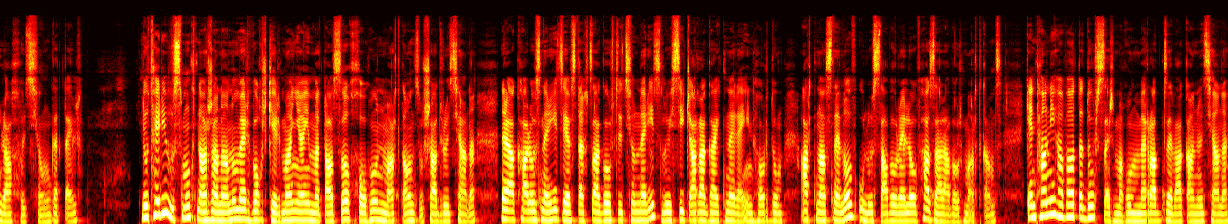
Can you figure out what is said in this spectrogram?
ուրախություն գտել։ Լութերի ուսմունքն արժանանում էր ողջ Գերմանիայի մտածող խոհուն մարդկանց ուշադրությանը։ Նրա քարոզներից եւ ստեղծագործություններից լույսի ճառագայթներ էին հորդում, արտնասնելով ու լուսավորելով հազարավոր մարդկանց։ Կենթանի հավատը դուրս էր մղում մեռած ձևականությանը,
